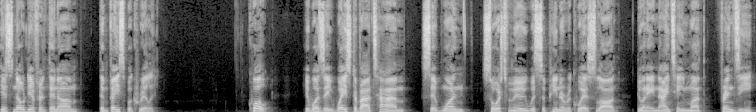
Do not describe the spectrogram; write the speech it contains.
It's no different than um than Facebook really. Quote, "It was a waste of our time," said one source familiar with subpoena requests logged during a 19-month frenzy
